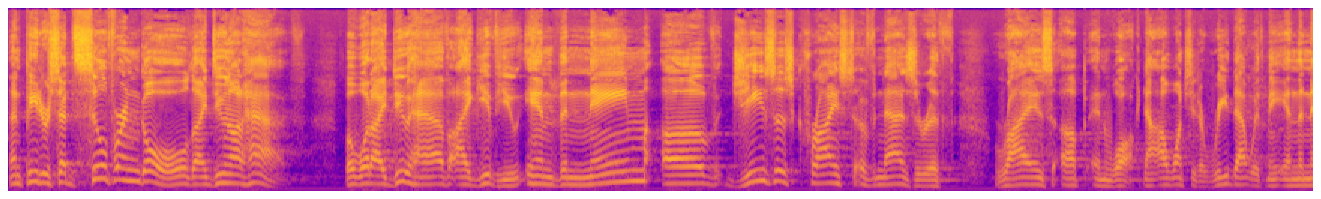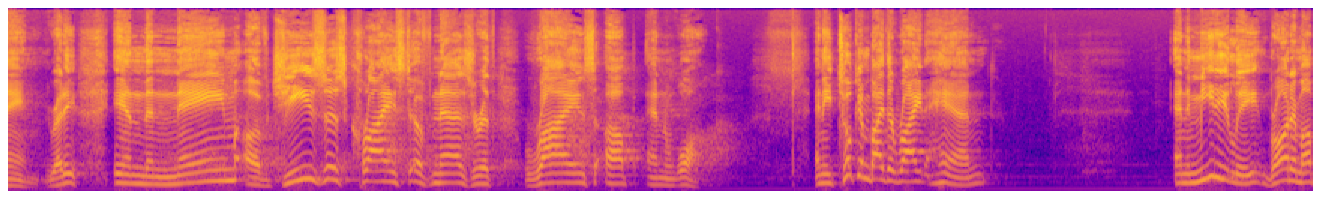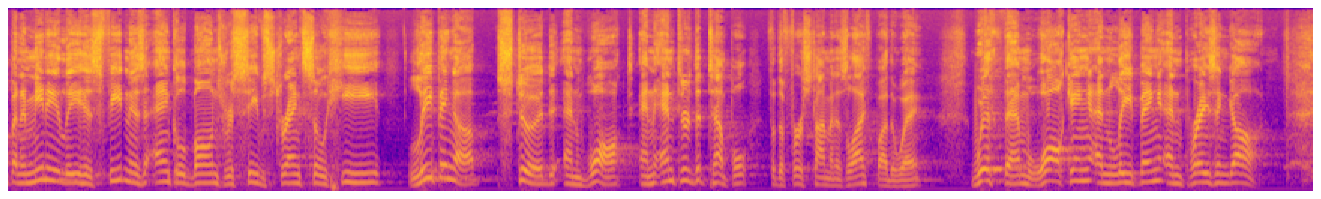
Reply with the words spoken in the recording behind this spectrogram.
Then Peter said, Silver and gold I do not have, but what I do have I give you. In the name of Jesus Christ of Nazareth, rise up and walk. Now, I want you to read that with me in the name. Ready? In the name of Jesus Christ of Nazareth, rise up and walk. And he took him by the right hand and immediately brought him up, and immediately his feet and his ankle bones received strength. So he, leaping up, stood and walked and entered the temple for the first time in his life, by the way, with them, walking and leaping and praising God.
